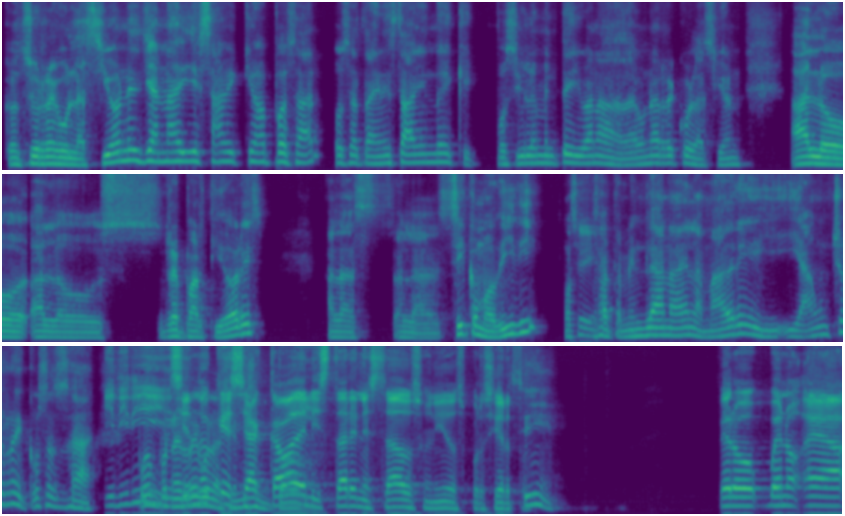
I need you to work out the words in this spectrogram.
con sus regulaciones, ya nadie sabe qué va a pasar. O sea, también estaba viendo que posiblemente iban a dar una regulación a, a los repartidores, a las, a las, sí, como Didi, o sea, también le dan en la madre y, a un chorro de cosas. O sea, y Didi diciendo que se acaba de listar en Estados Unidos, por cierto. Sí. Pero bueno, eh,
